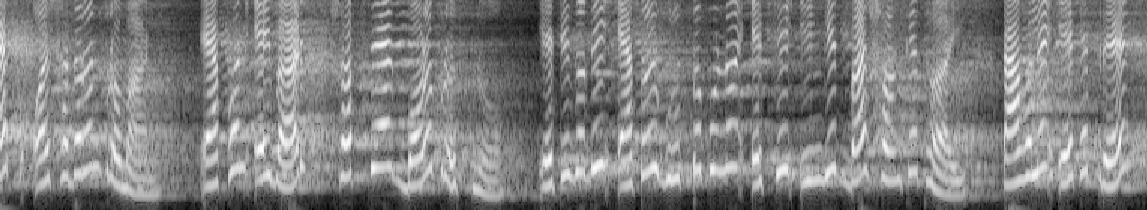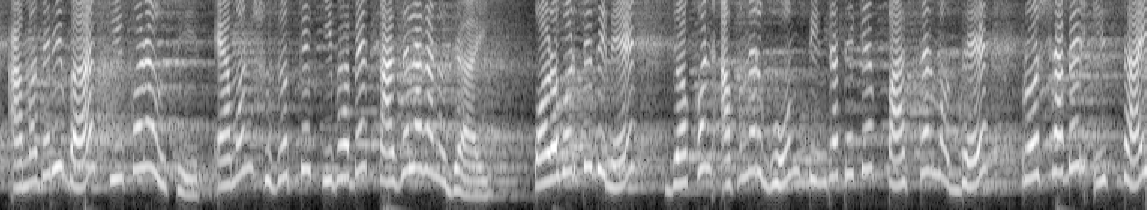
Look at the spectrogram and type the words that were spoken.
এক অসাধারণ প্রমাণ। এখন এইবার সবচেয়ে এক বড় প্রশ্ন। এটি যদি এতই গুরুত্বপূর্ণ একটি ইঙ্গিত বা সংকেত হয়, তাহলে এক্ষেত্রে আমাদেরই বা কি করা উচিত? এমন সুযোগকে কীভাবে কাজে লাগানো যায়? পরবর্তী দিনে যখন আপনার ঘুম তিনটা থেকে পাঁচটার মধ্যে প্রস্রাবের ইচ্ছায়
